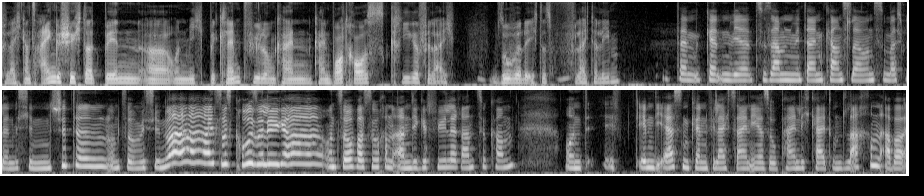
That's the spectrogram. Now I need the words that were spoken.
vielleicht ganz eingeschüchtert bin äh, und mich beklemmt fühle und kein, kein Wort rauskriege, vielleicht so würde ich das vielleicht erleben. Dann könnten wir zusammen mit deinem Kanzler uns zum Beispiel ein bisschen schütteln und so ein bisschen, ah, ist das gruseliger und so versuchen, an die Gefühle ranzukommen. Und eben die ersten können vielleicht sein eher so Peinlichkeit und Lachen, aber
